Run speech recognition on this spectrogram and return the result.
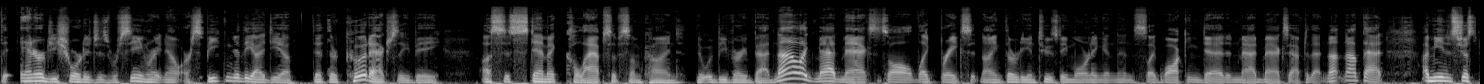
the energy shortages we're seeing right now are speaking to the idea that there could actually be a systemic collapse of some kind that would be very bad. Not like Mad Max, it's all like breaks at 9:30 on Tuesday morning and then it's like Walking Dead and Mad Max after that. Not not that. I mean, it's just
